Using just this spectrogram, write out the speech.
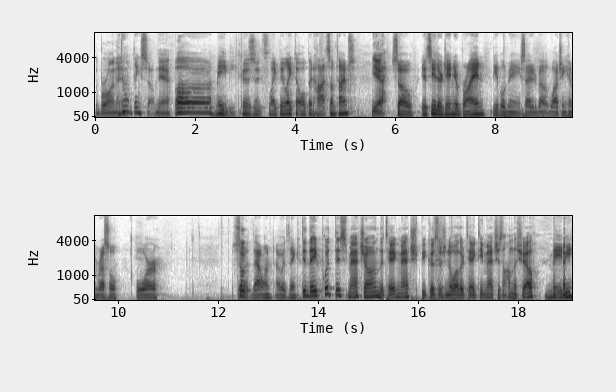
The Braun I don't think so. yeah, Uh, maybe because it's like they like to open hot sometimes. yeah. So it's either Daniel Bryan, people being excited about watching him wrestle, or So the- that one. I would think did they put this match on the tag match because there's no other tag team matches on the show? maybe,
